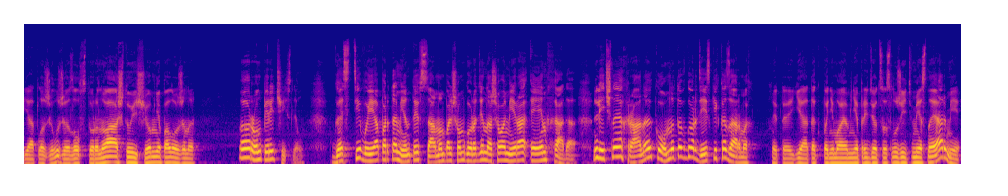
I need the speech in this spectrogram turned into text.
Я отложил жезл в сторону. «А что еще мне положено?» Арон перечислил. Гостевые апартаменты в самом большом городе нашего мира Эйнхада. Личная охрана, комната в гвардейских казармах. Это, я так понимаю, мне придется служить в местной армии?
